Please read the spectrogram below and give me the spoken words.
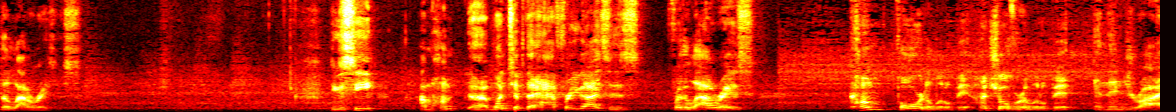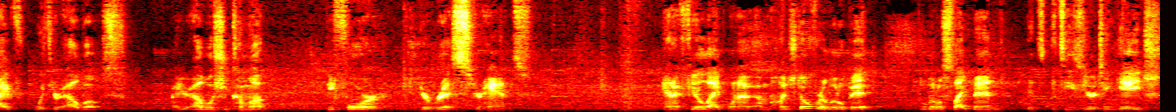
the lateral raises. You see, I'm uh, one tip that I have for you guys is for the lateral raise, come forward a little bit, hunch over a little bit, and then drive with your elbows. your elbows should come up before your wrists, your hands. And I feel like when I, am hunched over a little bit, a little slight bend, it's, it's easier to engage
